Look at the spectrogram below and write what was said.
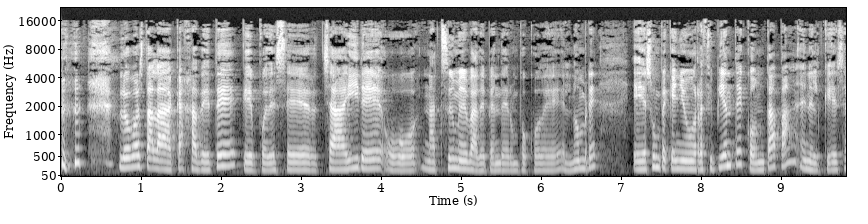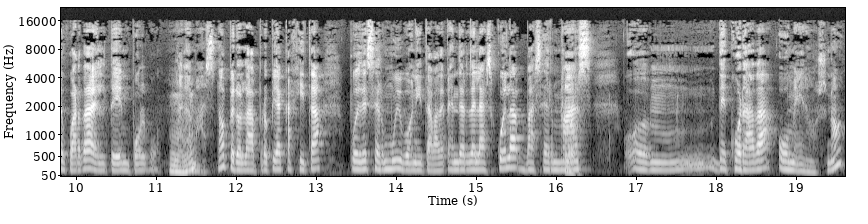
Luego está la caja de té, que puede ser chaire o natsume, va a depender un poco del nombre. Es un pequeño recipiente con tapa en el que se guarda el té en polvo, nada más, ¿no? Pero la propia cajita puede ser muy bonita, va a depender de la escuela, va a ser más um, decorada o menos, ¿no?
